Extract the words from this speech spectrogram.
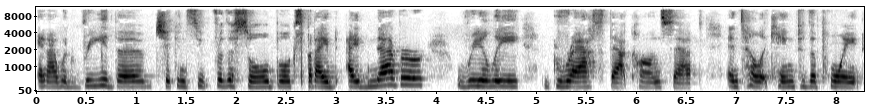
and I would read the Chicken Soup for the Soul books, but I'd I'd never really grasped that concept until it came to the point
